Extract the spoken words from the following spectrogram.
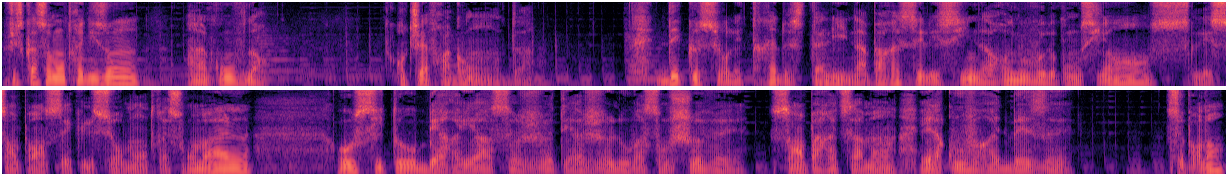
jusqu'à se montrer, disons, inconvenant. Khrouchtchev raconte. Dès que sur les traits de Staline apparaissaient les signes d'un renouveau de conscience, laissant penser qu'il surmonterait son mal, aussitôt Beria se jetait à genoux à son chevet, s'emparait de sa main et la couvrait de baisers. Cependant,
